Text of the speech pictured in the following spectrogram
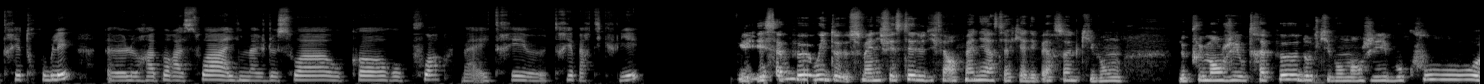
très troublé. le rapport à soi, à l'image de soi, au corps, au poids, bah, est très, très particulier. Et, ça peut, oui, de, se manifester de différentes manières. C'est-à-dire qu'il y a des personnes qui vont ne plus manger ou très peu, d'autres qui vont manger beaucoup,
